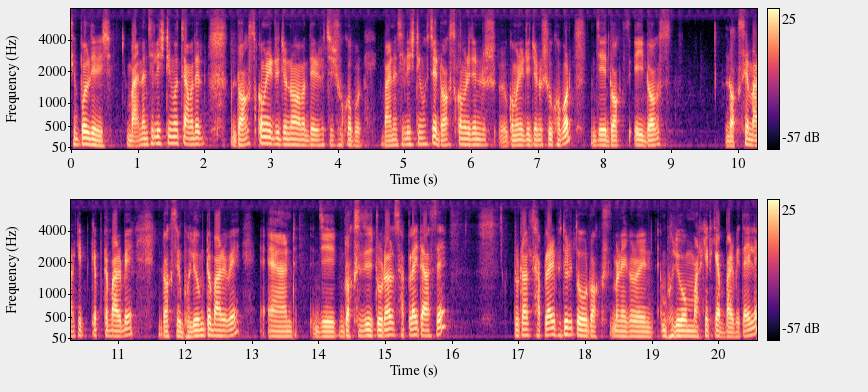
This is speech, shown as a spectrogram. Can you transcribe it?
সিম্পল জিনিস। বাইন্যান্সিয়াল লিস্টিং হচ্ছে আমাদের ডগস কমিউনিটির জন্য আমাদের হচ্ছে সুখবর। বাইন্যান্সিয়াল লিস্টিং হচ্ছে ডগস কমিউনিটির জন্য কমিউনিটির জন্য সুখবর যে ডগস এই ডগস ডক্সের মার্কেট ক্যাপটা বাড়বে ডক্সের ভলিউমটা বাড়বে অ্যান্ড যে ডক্সের যে টোটাল সাপ্লাইটা আছে টোটাল সাপ্লাইয়ের ভিতরে তো ডক্স মানে ভলিউম মার্কেট ক্যাপ বাড়বে, তাইলে?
